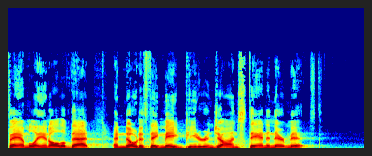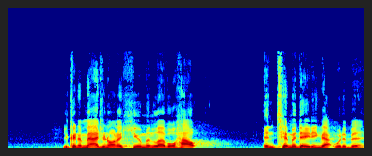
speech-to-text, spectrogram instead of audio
family and all of that. And notice they made Peter and John stand in their midst. You can imagine on a human level how intimidating that would have been.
